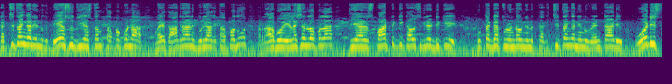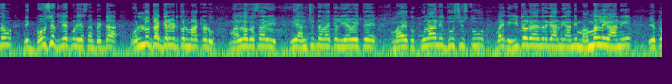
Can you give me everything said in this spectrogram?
ఖచ్చితంగా నేను దేశశుద్ధి చేస్తాం. తప్పకుండా మా యొక్క ఆగ్రహానికి గురిగాక తప్పదు. రాబోయే ఎలక్షన్ లోపల టీఆర్ఎస్ పార్టీకి కౌశిక్ రెడ్డికి పుట్టగత్తులు ఉండవు. నేను ఖచ్చితంగా నేను వెంటాడి ఓడిస్తాం. నీకు భవిష్యత్తు లేకుండా చేస్తాం బిడ్డ. ఒళ్ళు దగ్గర పెట్టుకొని మాట్లాడు. మళ్ళీ ఒకసారి నీ అంచుత వ్యాఖ్యలు ఏవైతే మా యొక్క కులాన్ని దూషిస్తూ మా యొక్క ఈటల రాజేంద్ర గారిని కానీ మమ్మల్ని కానీ ఈ యొక్క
